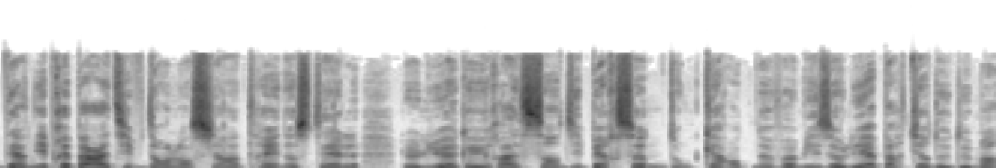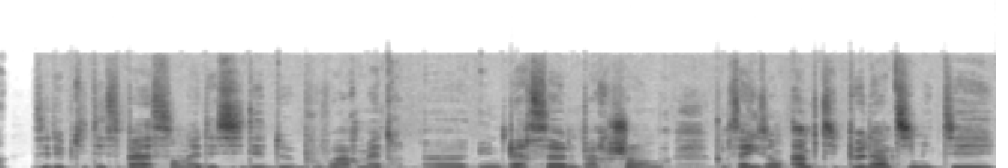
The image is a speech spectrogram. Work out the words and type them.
Dernier préparatif dans l'ancien Train Hostel, le lieu accueillera 110 personnes, dont 49 hommes isolés à partir de demain. C'est des petits espaces, on a décidé de pouvoir mettre euh, une personne par chambre, comme ça ils ont un petit peu d'intimité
